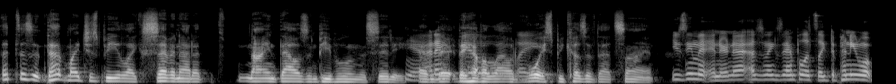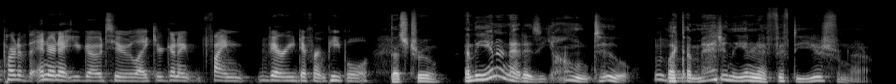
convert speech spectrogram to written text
That doesn't. That might just be like seven out of nine thousand people in the city, Yeah, and, and they, they have a loud like- voice because of that sign. using the internet as an example, it's like depending on what part of the internet you go to, like you're gonna find very different people. That's true. And the internet is young too. Mhm. Like imagine the internet fifty years from now.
